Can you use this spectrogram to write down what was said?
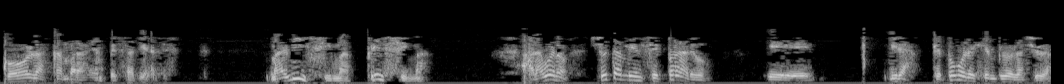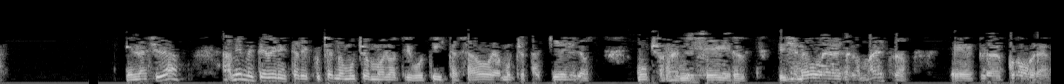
con las cámaras empresariales. Malísima, pésima. Ahora, bueno, yo también separo. Eh, mira, te pongo el ejemplo de la ciudad. En la ciudad a mí me deben estar escuchando muchos monotributistas ahora, muchos taqueros, muchos remiseros. Dicen, no voy a ver a los maestros, eh, pero cobran,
